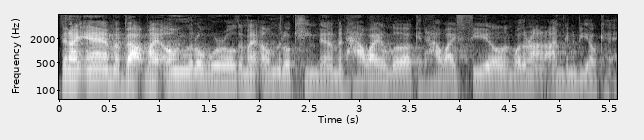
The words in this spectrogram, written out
than I am about my own little world and my own little kingdom and how I look and how I feel and whether or not I'm going to be okay.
